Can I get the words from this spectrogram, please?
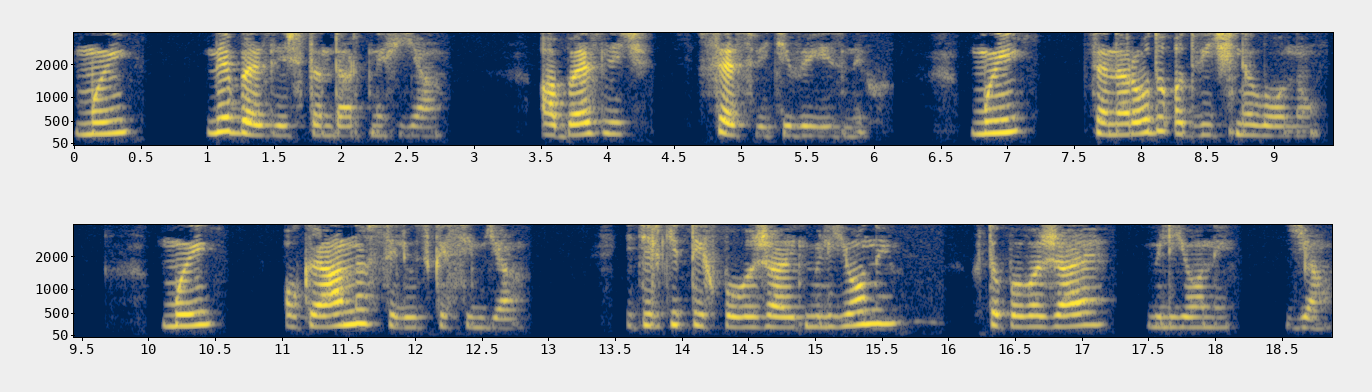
Ми не безліч стандартних я, а безліч всесвітів різних. Ми це народу одвічне лоно. Ми океанна вселюдська сім'я. І тільки тих поважають мільйони, хто поважає мільйони я.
